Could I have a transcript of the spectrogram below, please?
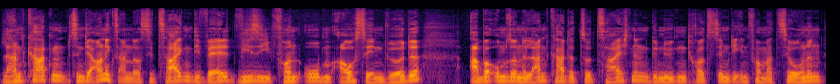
Landkarten sind ja auch nichts anderes. Sie zeigen die Welt, wie sie von oben aussehen würde. Aber um so eine Landkarte zu zeichnen, genügen trotzdem die Informationen,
